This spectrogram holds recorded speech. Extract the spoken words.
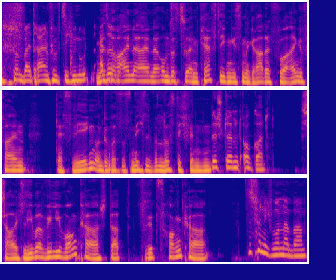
schon bei 53 Minuten. Mir Also, ist noch eine, eine, um das zu entkräftigen, ist mir gerade vor eingefallen, deswegen, und du wirst es nicht lustig finden, Bestimmt, oh Gott. Schaue ich lieber Willy Wonka statt Fritz Honka. Das finde ich wunderbar.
